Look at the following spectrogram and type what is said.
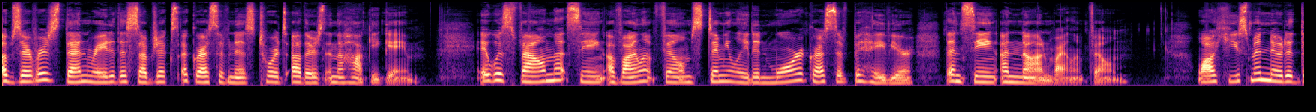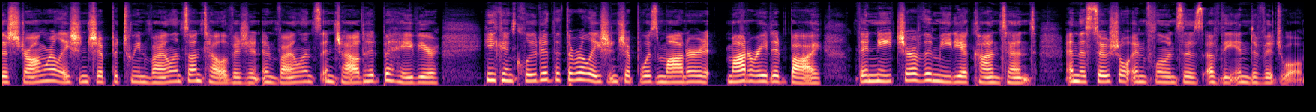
Observers then rated the subject's aggressiveness towards others in the hockey game. It was found that seeing a violent film stimulated more aggressive behavior than seeing a nonviolent film. While Huesmann noted the strong relationship between violence on television and violence in childhood behavior, he concluded that the relationship was moder- moderated by the nature of the media content and the social influences of the individual.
